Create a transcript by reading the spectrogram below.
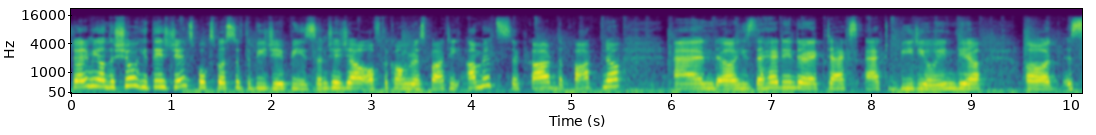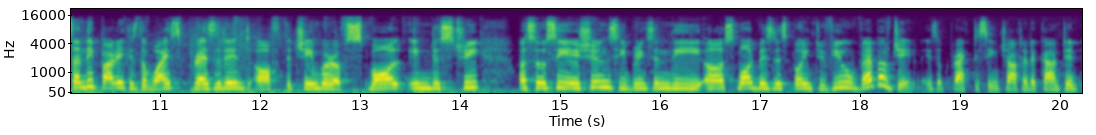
Joining me on the show, Hitesh Jain, spokesperson of the BJP, Sanjay Jha of the Congress Party, Amit Sarkar, the partner, and uh, he's the head indirect tax at BDO India. Uh, Sandeep Parekh is the vice president of the Chamber of Small Industry Associations. He brings in the uh, small business point of view. Vaibhav Jain is a practicing chartered accountant.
